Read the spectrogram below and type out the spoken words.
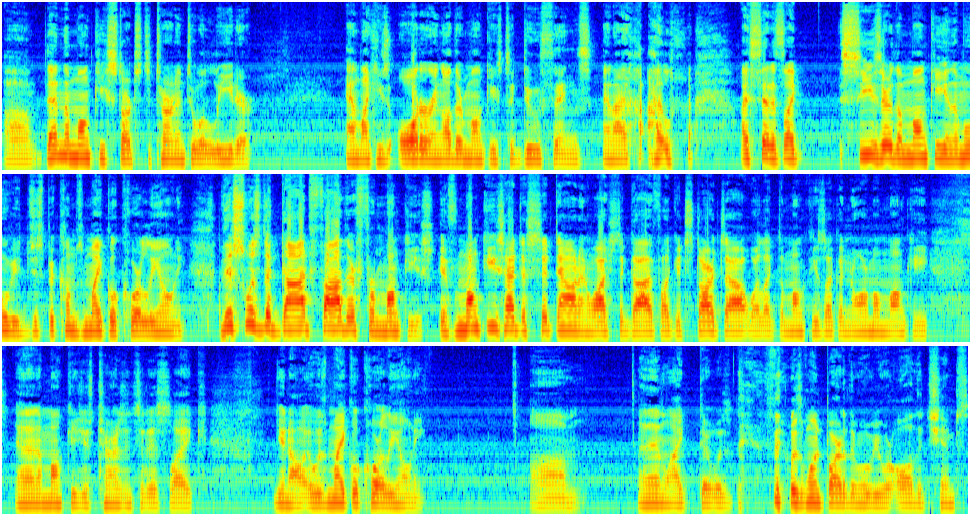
Um, then the monkey starts to turn into a leader and like he's ordering other monkeys to do things. And I, I, I said it's like Caesar the monkey in the movie just becomes Michael Corleone. This was the Godfather for monkeys. If monkeys had to sit down and watch the Godfather, like it starts out where like the monkey's like a normal monkey, and then the monkey just turns into this like, you know, it was Michael Corleone. Um, and then like there was there was one part of the movie where all the chimps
